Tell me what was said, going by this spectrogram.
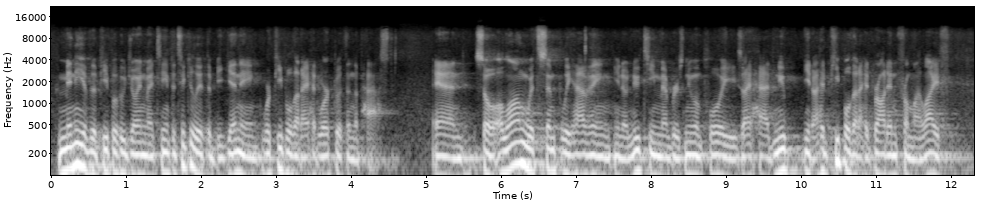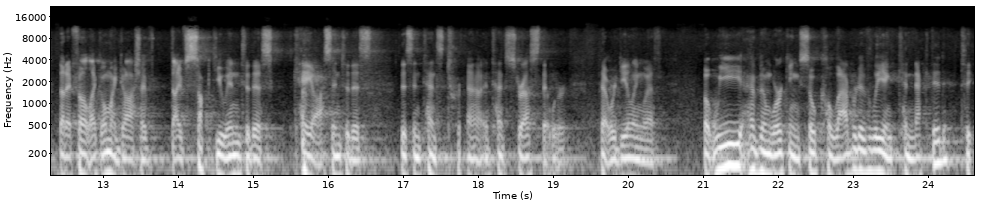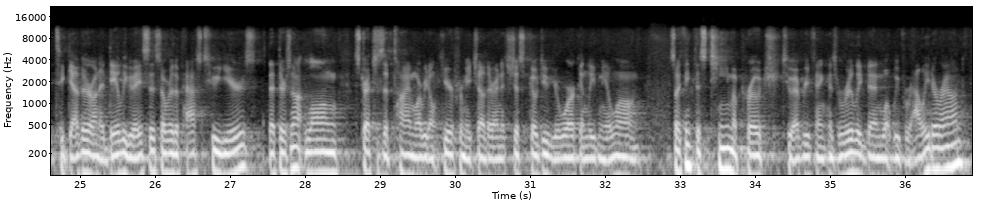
many of the people who joined my team, particularly at the beginning, were people that I had worked with in the past. And so along with simply having, you know, new team members, new employees, I had new, you know, I had people that I had brought in from my life that I felt like, oh my gosh, I've, I've sucked you into this chaos, into this, this intense, uh, intense stress that we're, that we're dealing with. But we have been working so collaboratively and connected to, together on a daily basis over the past two years that there's not long stretches of time where we don't hear from each other and it's just go do your work and leave me alone. So I think this team approach to everything has really been what we've rallied around,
